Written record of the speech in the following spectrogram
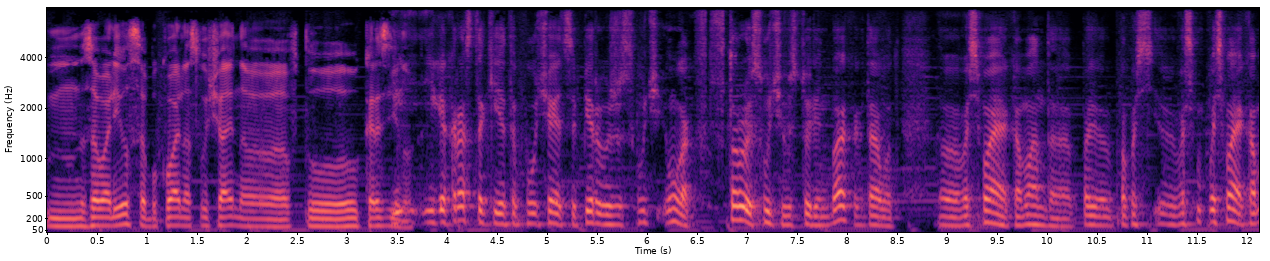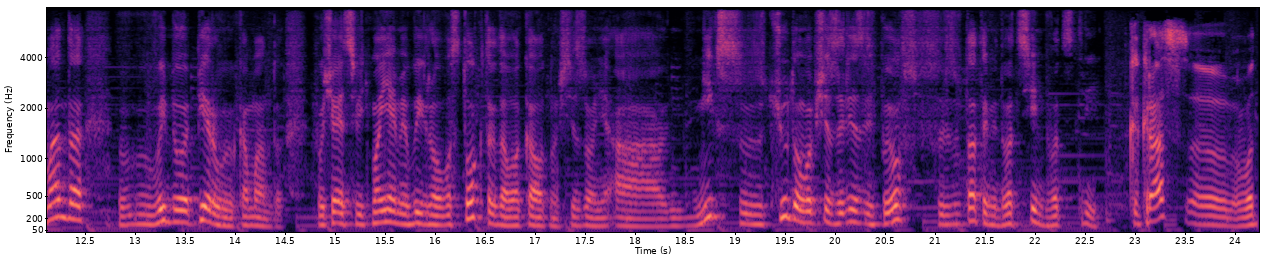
м, завалился буквально случайно в ту корзину. И, и как раз таки это получается первый же случай, ну как, второй случай в истории НБА, когда вот э, восьмая команда, восьмая команда выбила первую команду. Получается, ведь Майами выиграл Восток тогда в локаутном сезоне, сезоне, а Никс чудом вообще залезли в плей-офф с результатами 27-23. Как раз э, вот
